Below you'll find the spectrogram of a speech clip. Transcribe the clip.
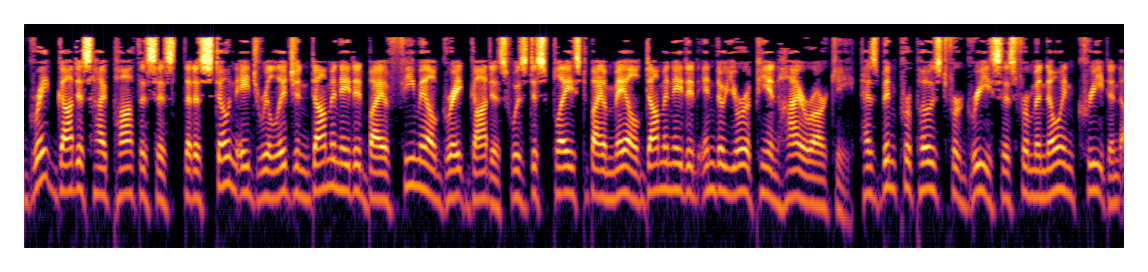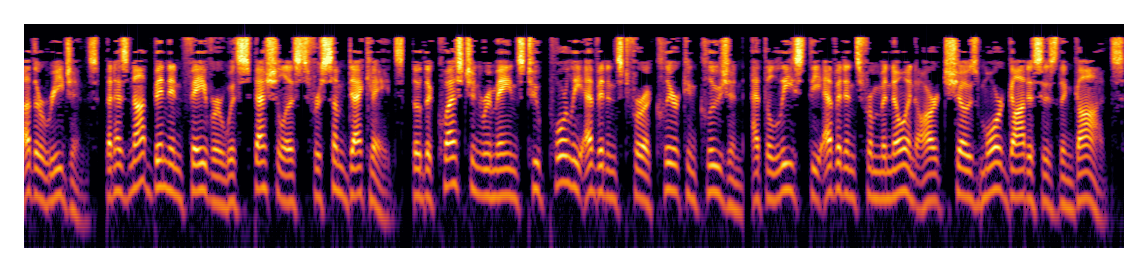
Great Goddess hypothesis, that a Stone Age religion dominated by a female great goddess was displaced by a male-dominated Indo-European hierarchy, has been proposed for Greece as for Minoan Crete and other regions, but has not been in favor with specialists for some decades, though the question remains too poorly evidenced for a clear conclusion, at the least the evidence from Minoan art shows more goddesses than gods.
